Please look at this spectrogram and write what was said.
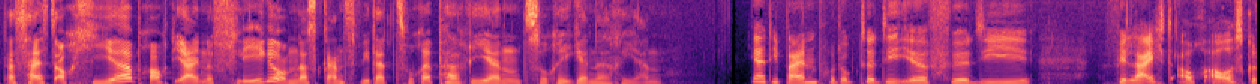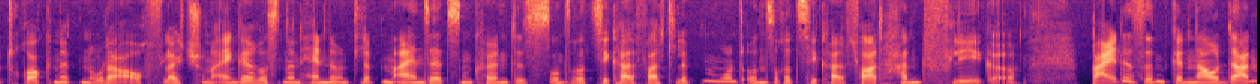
Das heißt, auch hier braucht ihr eine Pflege, um das Ganze wieder zu reparieren und zu regenerieren. Ja, die beiden Produkte, die ihr für die vielleicht auch ausgetrockneten oder auch vielleicht schon eingerissenen Hände und Lippen einsetzen könnt, ist unsere Zicalfat Lippen und unsere Zicalfat Handpflege. Beide sind genau dann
